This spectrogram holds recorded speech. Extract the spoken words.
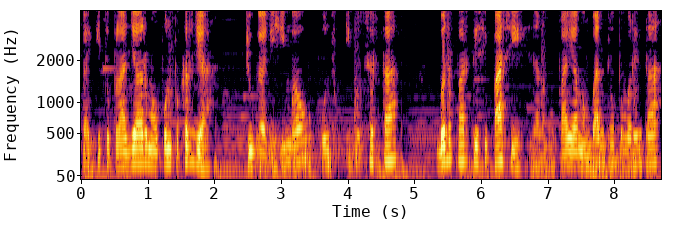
baik itu pelajar maupun pekerja, juga dihimbau untuk ikut serta berpartisipasi dalam upaya membantu pemerintah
